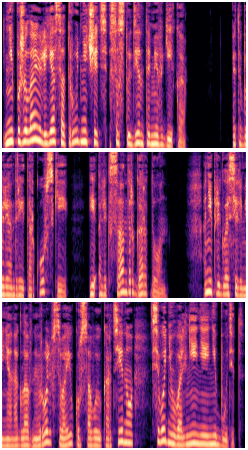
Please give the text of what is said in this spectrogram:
не пожелаю ли я сотрудничать со студентами в ГИКа. Это были Андрей Тарковский и Александр Гордон. Они пригласили меня на главную роль в свою курсовую картину «Сегодня увольнения не будет»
